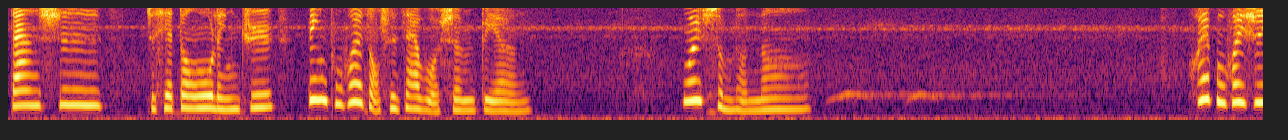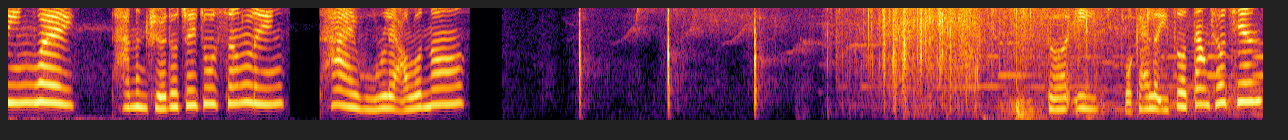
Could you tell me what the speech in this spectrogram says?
但是这些动物邻居。并不会总是在我身边，为什么呢？会不会是因为他们觉得这座森林太无聊了呢？所以我盖了一座荡秋千，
